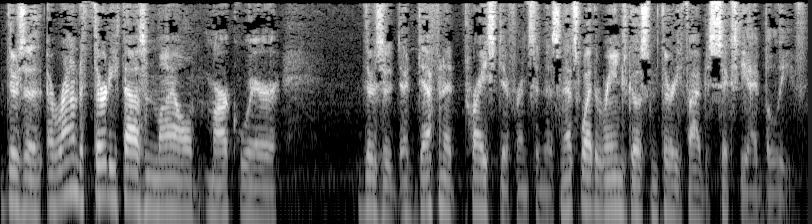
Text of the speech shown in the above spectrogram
There's a around a thirty thousand mile mark where there's a, a definite price difference in this, and that's why the range goes from 35 to 60, I believe.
